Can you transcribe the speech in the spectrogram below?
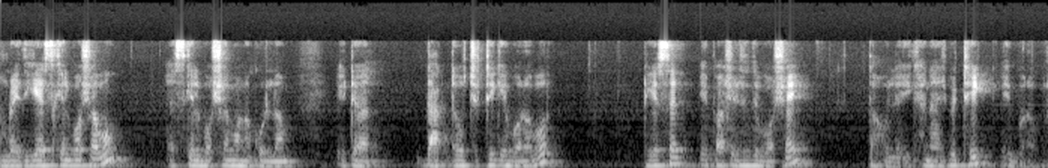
আমরা এদিকে স্কেল বসাবো। স্কেল বসায় মনে করলাম এটা দাগটা হচ্ছে ঠিক এ বরাবর। ঠিক আছে? এ পাশে যদি বসাই, তাহলে এখানে আসবে ঠিক এই বরাবর।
